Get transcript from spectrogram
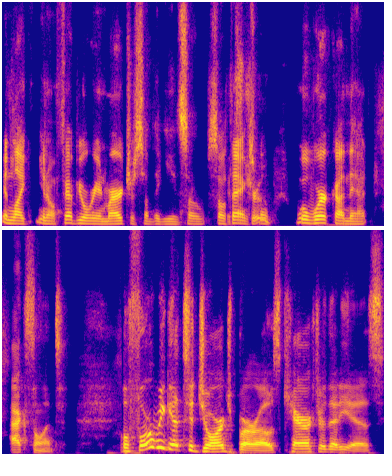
in like you know February and March or something. Ian. So so It's thanks. We'll, we'll work on that. Excellent. Before we get to George Burroughs, character that he is,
